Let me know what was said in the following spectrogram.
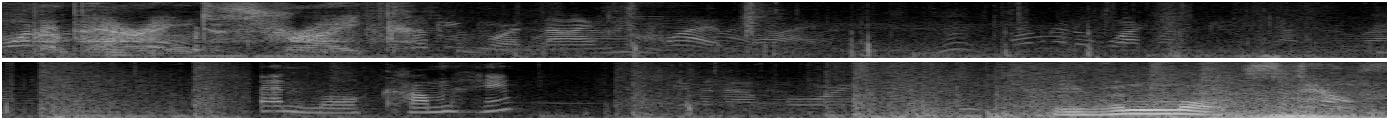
one of you Preparing to strike. looking for a nice, quiet life. I'm gonna watch you peek out your lap. And more coming. Giving out boring. Even more. Stealth.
